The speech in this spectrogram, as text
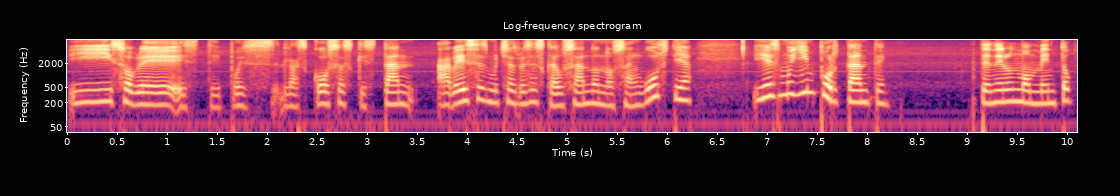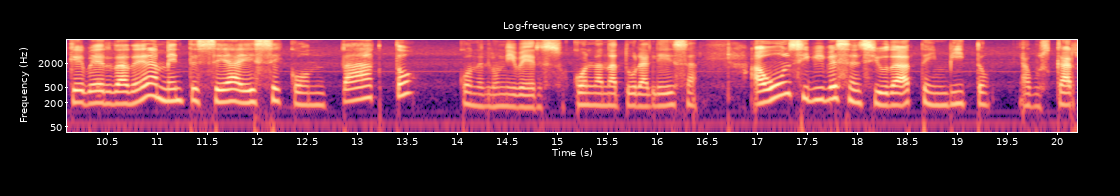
y sobre este pues las cosas que están a veces muchas veces causándonos angustia y es muy importante tener un momento que verdaderamente sea ese contacto con el universo, con la naturaleza. Aún si vives en ciudad, te invito a buscar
